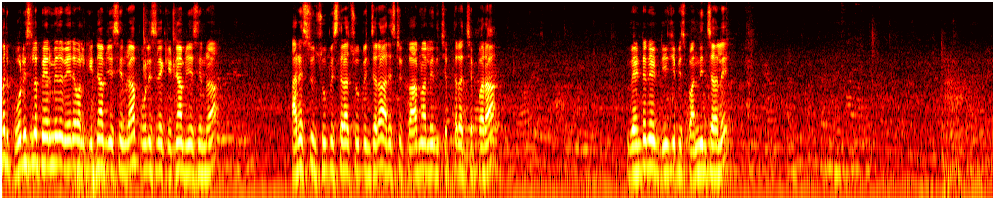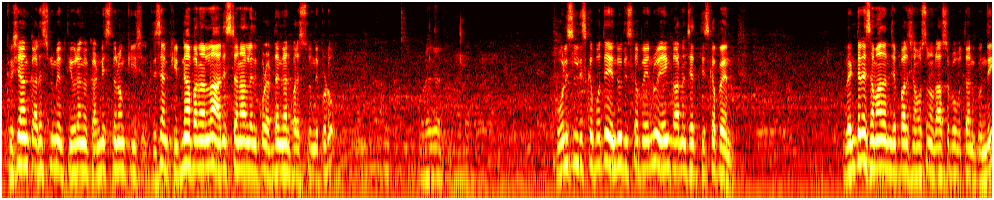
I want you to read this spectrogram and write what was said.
మరి పోలీసుల పేరు మీద వేరే వాళ్ళు కిడ్నాప్ చేసినరా పోలీసులే కిడ్నాప్ చేసినరా అరెస్టును చూపిస్తారా చూపించరా? అరెస్ట్ కారణాలు ఏంది చెప్తారా చెప్పరా? వెంటనే డీజీపీ స్పందించాలి. క్రిషాంక్ అరెస్ట్ను మేము తీవ్రంగా ఖండిస్తున్నాం. క్రిషాంక్ కిడ్నాప్ అనాలన్నా అరెస్ట్ అనాలనేది కూడా అర్థం కాని పరిస్థితి ఉంది ఇప్పుడు. పోలీసులు తీసుకపోతే ఎందుకు తీసుకుపోయినారు? ఏం కారణం చేత తీసుకుపోయినారు? వెంటనే సమాధానం చెప్పాల్సిన అవసరం రాష్ట్ర ప్రభుత్వానికి ఉంది.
